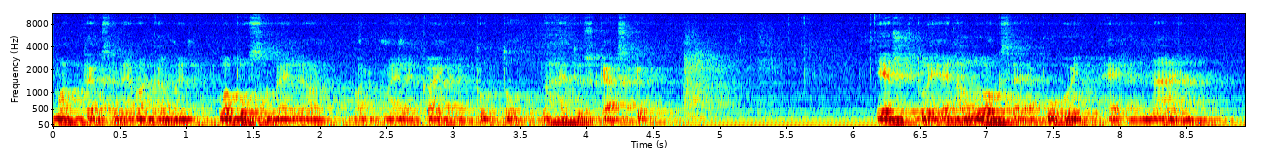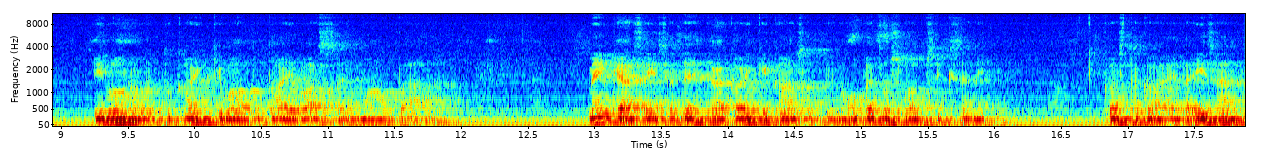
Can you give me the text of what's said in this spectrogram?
Matteuksen evankeliumin lopussa meille on meille kaikille tuttu lähetyskäsky. Jeesus tuli heidän luokseen ja puhui heille näin. Minulla on annettu kaikki valta taivaassa ja maan päällä. Menkää siis ja tehkää kaikki kansat minun opetuslapsikseni. Kastakaa heitä isän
